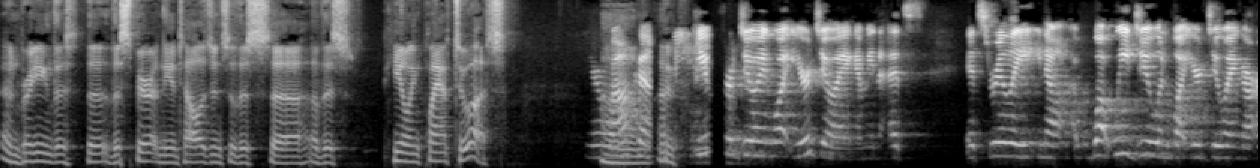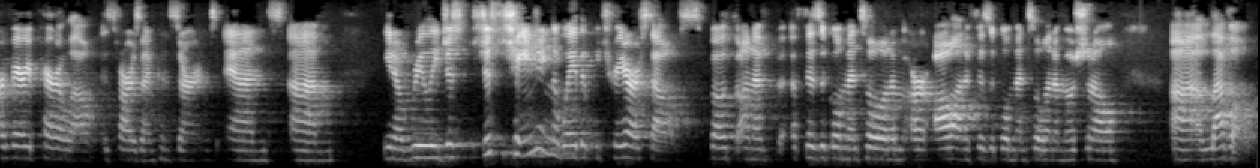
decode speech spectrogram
and bringing the, the the spirit and the intelligence of this uh, of this healing plant to us. You're Um, welcome. and- Thank you for doing what you're doing. I mean, it's it's really you know what we do and what you're doing are, are very parallel as far as I'm concerned, and um, you know, really just just changing the way that we treat ourselves, both on a, a physical, mental, and or all on a physical, mental, and emotional uh, level.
